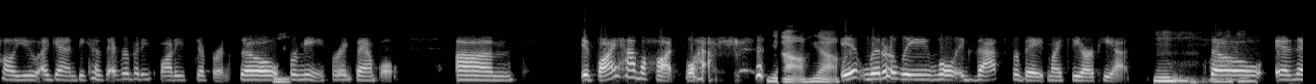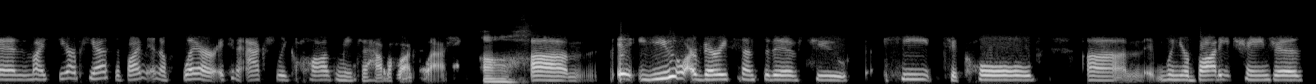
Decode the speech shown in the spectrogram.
tell you again because everybody's body's different. So Mm. for me, for example, um, if I have a hot flash, yeah, yeah. it literally will exacerbate my CRPS. Mm, wow. So, and then my CRPS, if I'm in a flare, it can actually cause me to have a hot flash. oh, Um, it, you are very sensitive to heat, to cold. Um, when your body changes,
